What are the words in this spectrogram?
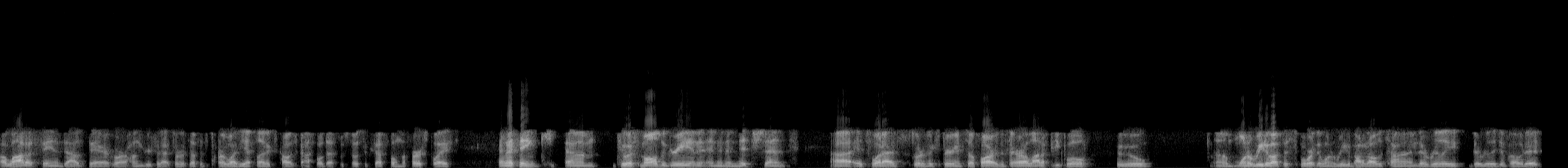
a lot of fans out there who are hungry for that sort of stuff. It's part of why the Athletics College Basketball Desk was so successful in the first place. And I think um, to a small degree and, and in a niche sense, uh, it's what I've sort of experienced so far that there are a lot of people who um, want to read about the sport. They want to read about it all the time. They're really they're really devoted,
